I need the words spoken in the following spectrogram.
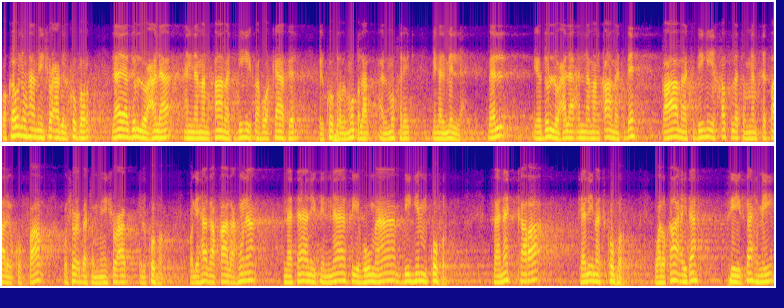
وكونها من شعب الكفر لا يدل على أن من قامت به فهو كافر الكفر المطلق المخرج من الملة بل يدل على أن من قامت به قامت به خصلة من خصال الكفار وشعبة من شعب الكفر. ولهذا قال هنا اثنتان في الناس هما بهم كفر فنكر كلمة كفر والقاعدة في فهم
